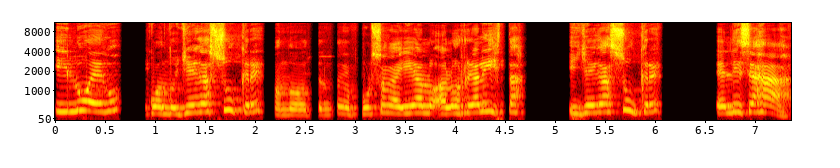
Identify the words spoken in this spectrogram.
Y luego, cuando llega Sucre, cuando expulsan ahí a, lo- a los realistas y llega Sucre, él dice, ajá,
